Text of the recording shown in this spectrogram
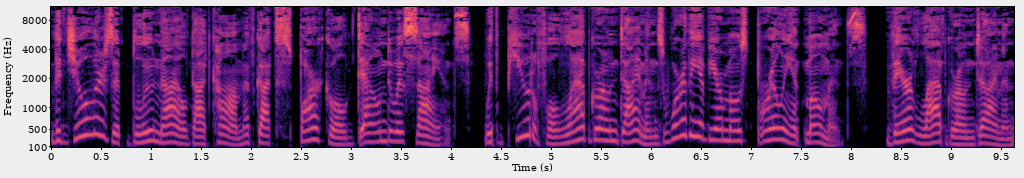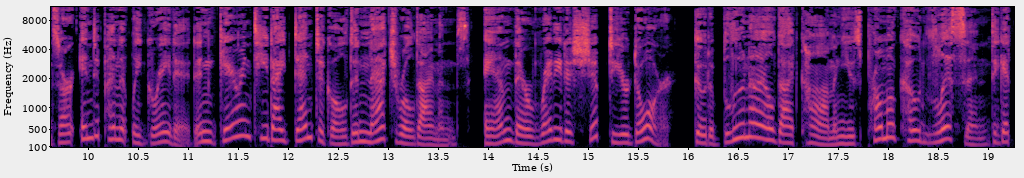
The jewelers at BlueNile.com have got sparkle down to a science with beautiful lab grown diamonds worthy of your most brilliant moments. Their lab grown diamonds are independently graded and guaranteed identical to natural diamonds, and they're ready to ship to your door. Go to BlueNile.com and use promo code LISTEN to get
